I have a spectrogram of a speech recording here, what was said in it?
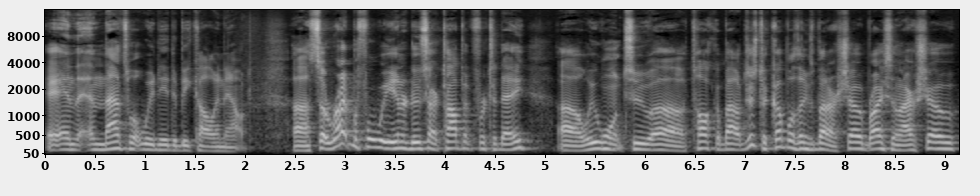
And, and that's what we need to be calling out. Uh, so, right before we introduce our topic for today, uh, we want to uh, talk about just a couple of things about our show. Bryson, our show,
